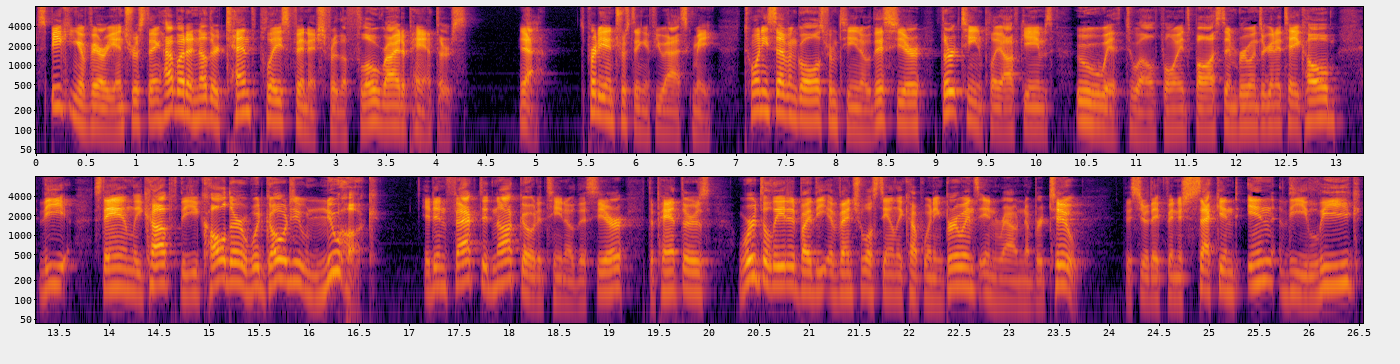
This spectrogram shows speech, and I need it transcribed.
Speaking of very interesting, how about another 10th place finish for the Flow Florida Panthers? Yeah, it's pretty interesting if you ask me. 27 goals from Tino this year, 13 playoff games, ooh, with 12 points. Boston Bruins are going to take home the Stanley Cup. The Calder would go to Newhook it in fact did not go to Tino this year. The Panthers were deleted by the eventual Stanley Cup winning Bruins in round number two. This year they finished second in the league.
